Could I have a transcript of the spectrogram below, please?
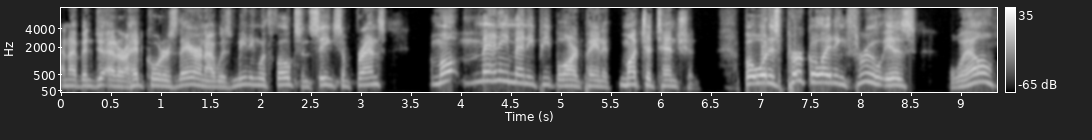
and I've been at our headquarters there, and I was meeting with folks and seeing some friends. Mo- many, many people aren't paying much attention, but what is percolating through is, well,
